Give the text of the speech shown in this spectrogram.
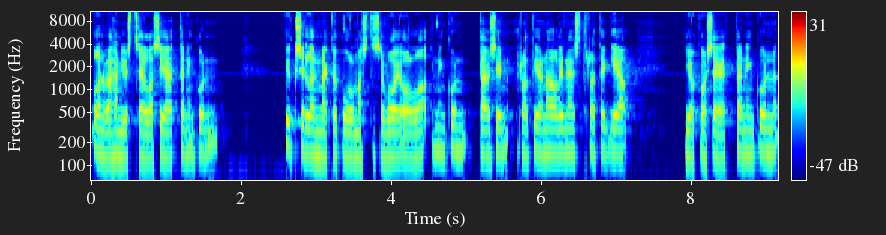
on vähän just sellaisia, että niin kun yksilön näkökulmasta se voi olla niin kuin täysin rationaalinen strategia, joko se, että niin kuin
